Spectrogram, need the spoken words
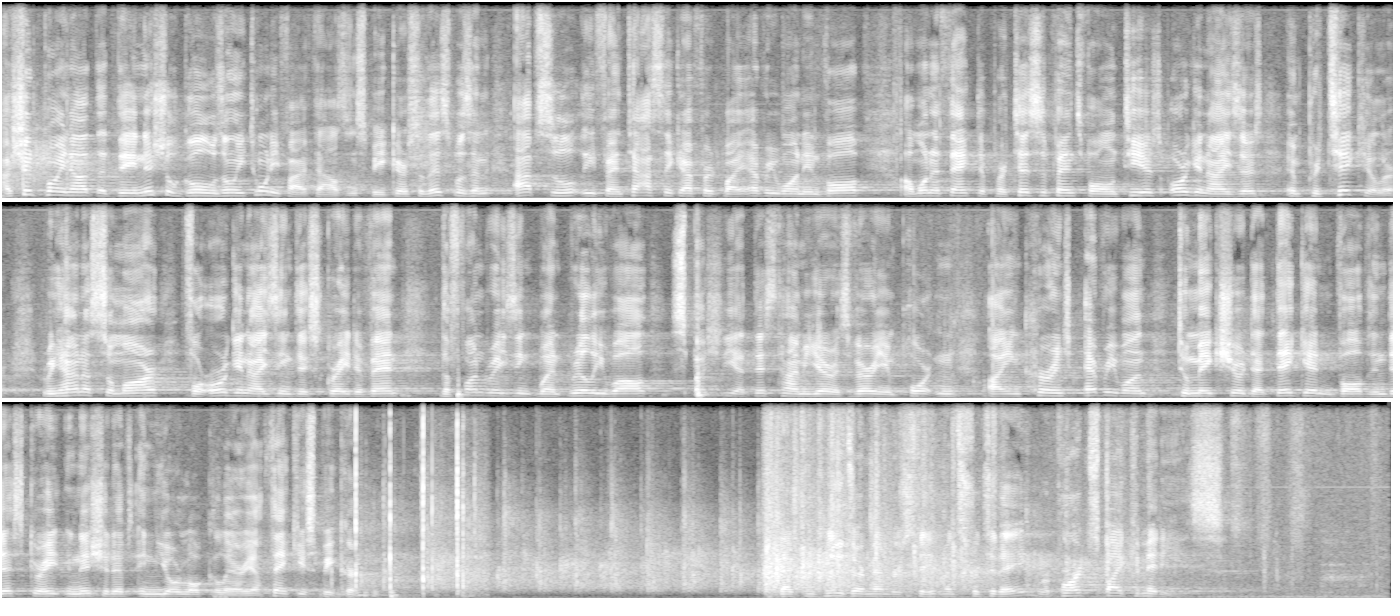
I, should point out that the initial goal was only 25,000, speakers, so this was an absolutely fantastic effort by everyone involved. I want to thank the participants, volunteers, organizers, in particular, Rihanna Somar for organizing this great event. The fundraising went really well, especially at this time of year. It's very important. I encourage everyone to make sure that they get involved in this great initiatives in your local area. Thank you, Speaker. That concludes our member statements for today. Reports by committees.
